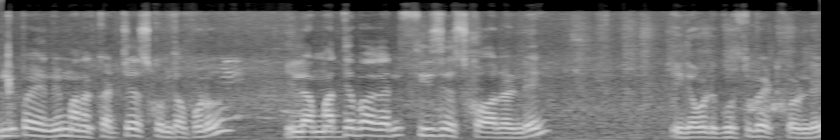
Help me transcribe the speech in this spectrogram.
ఉల్లిపాయని మనం కట్ చేసుకున్నప్పుడు ఇలా మధ్య భాగాన్ని తీసేసుకోవాలండి. ఇది ఒకటి గుర్తుపెట్టుకోండి.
